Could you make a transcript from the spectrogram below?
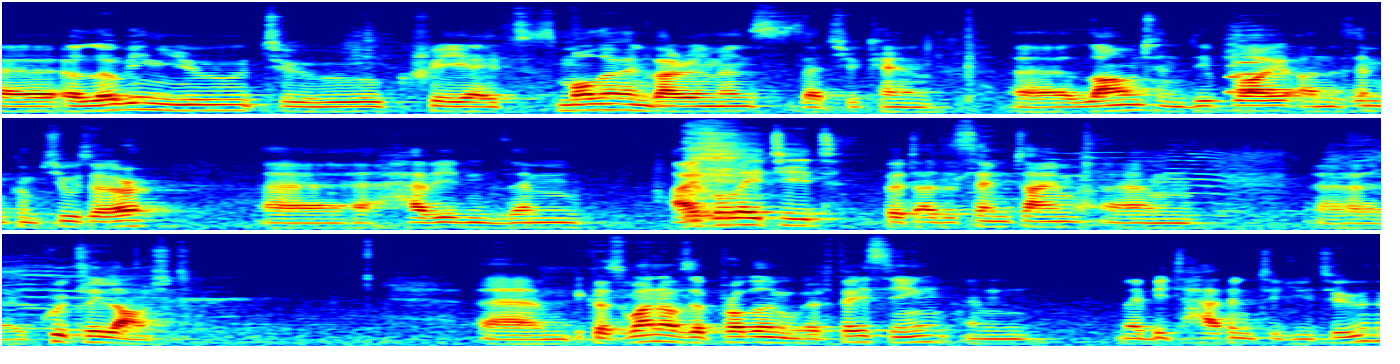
uh, allowing you to create smaller environments that you can uh, launch and deploy on the same computer, uh, having them isolated, but at the same time um, uh, quickly launched. Um, because one of the problems we're facing, and maybe it happened to you too,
